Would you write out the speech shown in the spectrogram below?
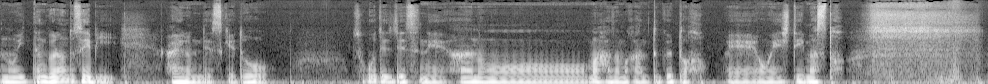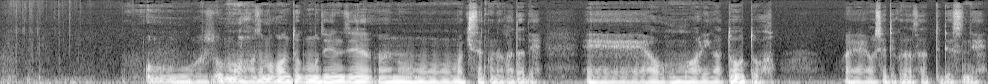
あの一旦グラウンド整備入るんですけどそこでですねあのー、まあ、間監督と、えー、応援していますと。おおまあ狭間監督も全然あのー、まあ、気さくな方で、えー、青本もありがとうと、えー、教えてくださってですね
